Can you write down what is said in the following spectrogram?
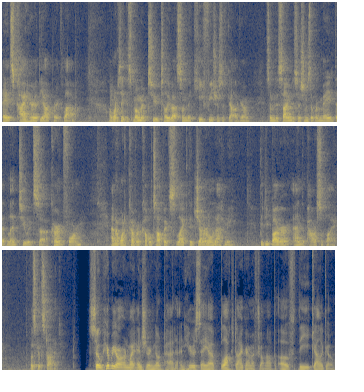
Hey, it's Kai here at the Outbreak Lab. I want to take this moment to tell you about some of the key features of Galago, some design decisions that were made that led to its uh, current form, and I want to cover a couple topics like the general anatomy, the debugger, and the power supply. Let's get started. So here we are on my engineering notepad, and here's a uh, block diagram I've drawn up of the Galago.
